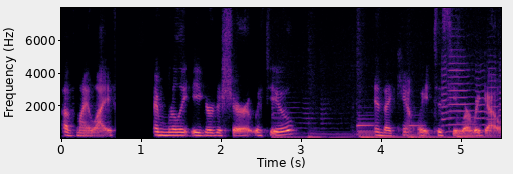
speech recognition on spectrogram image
of my life. I'm really eager to share it with you. And I can't wait to see where we go.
